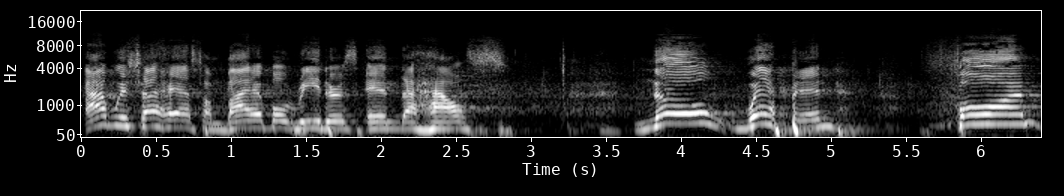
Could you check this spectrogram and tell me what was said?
I wish I had some Bible readers in the house. No weapon formed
